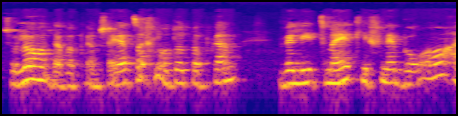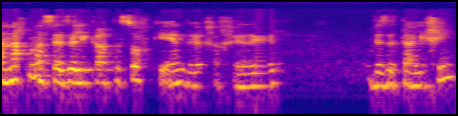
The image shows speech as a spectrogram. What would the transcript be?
שהוא לא הודה בפגם, שהיה צריך להודות בפגם ולהתמעט לפני בוראו, אנחנו נעשה את זה לקראת הסוף, כי אין דרך אחרת. וזה תהליכים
